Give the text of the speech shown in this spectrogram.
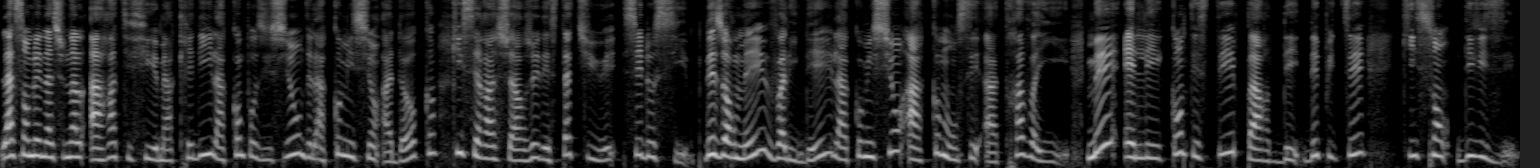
L'Assemblée nationale a ratifié mercredi la composition de la commission ad hoc qui sera chargée de statuer ces dossiers. Désormais validée, la commission a commencé à travailler, mais elle est contestée par des députés qui sont divisés.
